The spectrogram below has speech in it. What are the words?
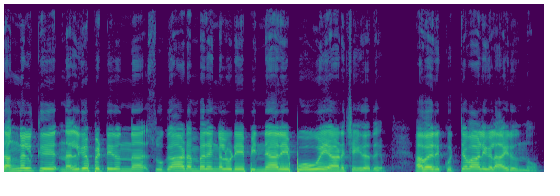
തങ്ങൾക്ക് നൽകപ്പെട്ടിരുന്ന സുഖാഡംബരങ്ങളുടെ പിന്നാലെ പോവുകയാണ് ചെയ്തത്. അവർ കുറ്റവാളികളായിരുന്നു.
